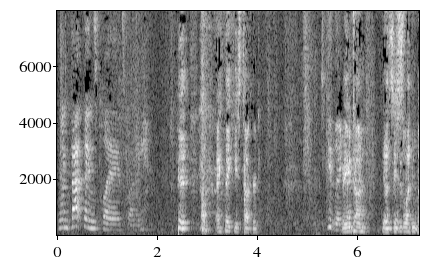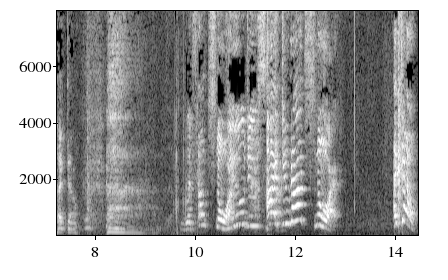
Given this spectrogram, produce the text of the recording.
When fat things play, it's funny. I think he's tuckered. He Are you back done? Yes, he's laying back down. Ah. What's don't snore. You do. Snore. I do not snore. I don't.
